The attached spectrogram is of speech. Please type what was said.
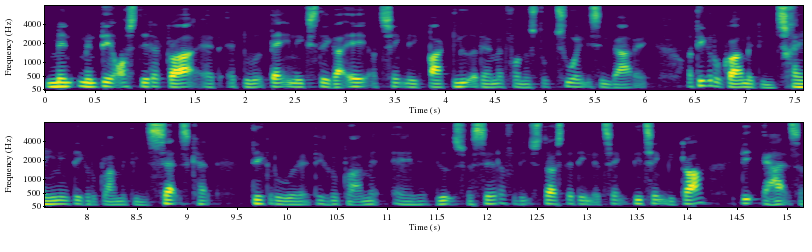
Men, men det er også det, der gør, at, at du ved, dagen ikke stikker af, og tingene ikke bare glider, der man får noget struktur ind i sin hverdag. Og det kan du gøre med din træning, det kan du gøre med din salgskald, det kan du, øh, det kan du gøre med alle livets facetter, fordi størstedelen af ting, de ting, vi gør, det er altså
